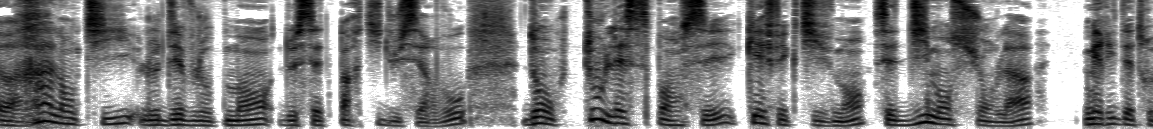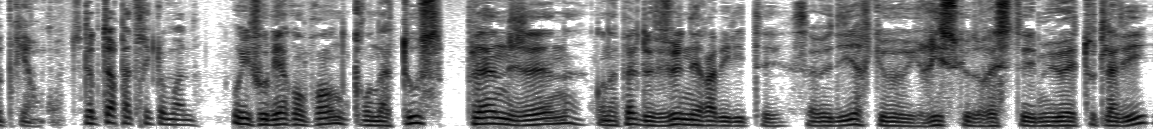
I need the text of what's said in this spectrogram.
euh, ralentit le développement de cette partie du cerveau. Donc, tout laisse penser qu'effectivement, cette dimension-là mérite d'être pris en compte. Docteur Patrick Lemoine. Oui, il faut bien comprendre qu'on a tous plein de gènes qu'on appelle de vulnérabilité. Ça veut dire qu'ils risquent de rester muets toute la vie,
